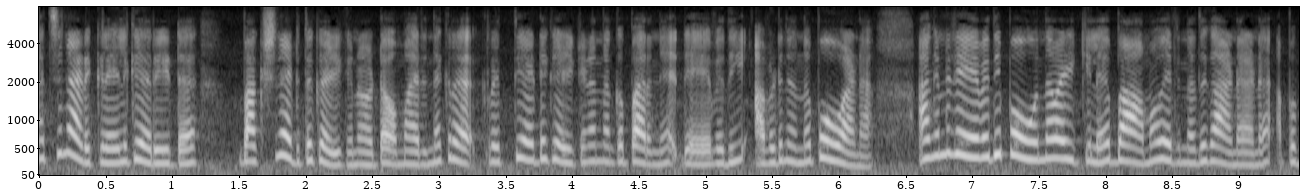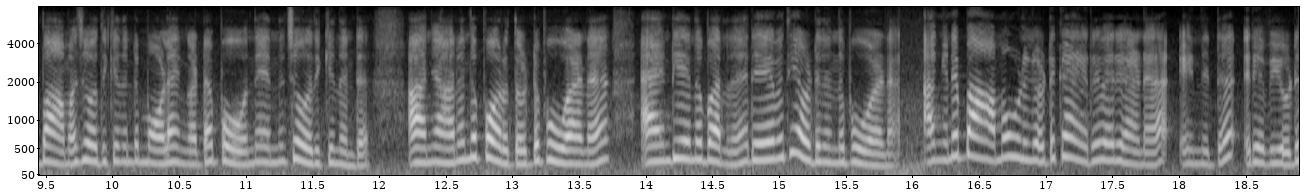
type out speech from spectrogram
അച്ഛൻ അടുക്കളയിൽ കയറിയിട്ട് ഭക്ഷണം എടുത്ത് കഴിക്കണം കേട്ടോ. മരുന്ന് കൃത്യമായിട്ട് കഴിക്കണം എന്നൊക്കെ പറഞ്ഞ് രേവതി അവിടെ നിന്ന് പോവാണ്. അങ്ങനെ രേവതി പോകുന്ന വഴിക്കിൽ ബാമ വരുന്നത് കാണുകയാണ് അപ്പോൾ ബാമ ചോദിക്കുന്നുണ്ട് മോളെ എങ്ങോട്ടാണ് പോകുന്നത് എന്ന് ചോദിക്കുന്നുണ്ട്. ആ ഞാനൊന്ന് പുറത്തോട്ട് പോവാണ് ആന്റി എന്ന് പറഞ്ഞ് രേവതി അവിടെ നിന്ന് പോവാണ്. അങ്ങനെ ബാമ ഉള്ളിലോട്ട് കയറി വരികയാണ്. എന്നിട്ട് രവിയോട്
